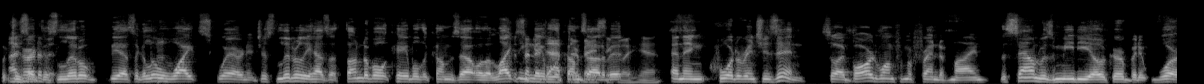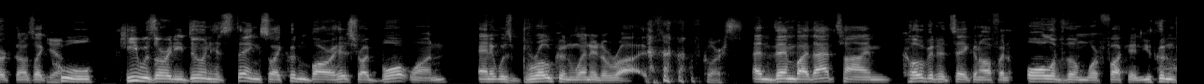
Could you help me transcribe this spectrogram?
which I've is like this it. little yeah, it's like a little Hmm. white square, and it just literally has a Thunderbolt cable that comes out, or a lightning cable that comes out of it. Yeah. and then quarter inches in. So I borrowed one from a friend of mine. The sound was mediocre, but it worked. And I was like, Yeah. cool. He was already doing his thing, so I couldn't borrow his. So I bought one and it was broken when it arrived. of course. and then by that time, COVID had taken off and all of them were fucking, you couldn't Oh,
